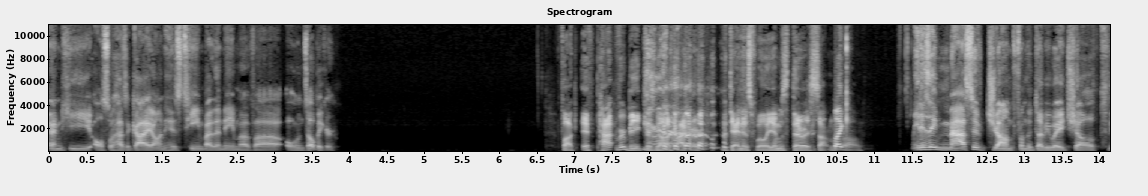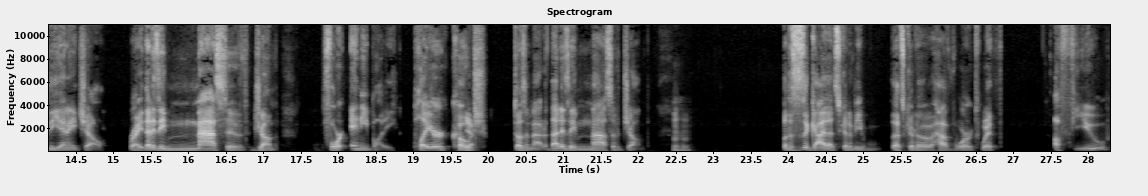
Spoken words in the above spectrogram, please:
and he also has a guy on his team by the name of uh, Olen Zellweger. Fuck, if Pat Verbeek does not hire Dennis Williams, there is something Like- wrong. It is a massive jump from the WHL to the NHL, right? That is a massive jump for anybody, player, coach, doesn't matter. That is a massive jump. Mhm. But this is a guy that's going to be that's going to have worked with a few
